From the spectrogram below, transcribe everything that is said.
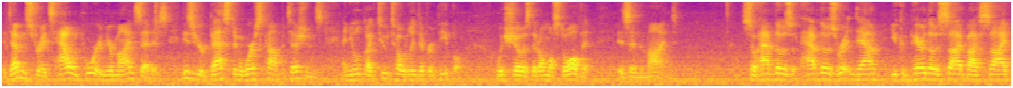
it demonstrates how important your mindset is. These are your best and worst competitions, and you look like two totally different people, which shows that almost all of it is in the mind. So have those have those written down. You compare those side by side,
